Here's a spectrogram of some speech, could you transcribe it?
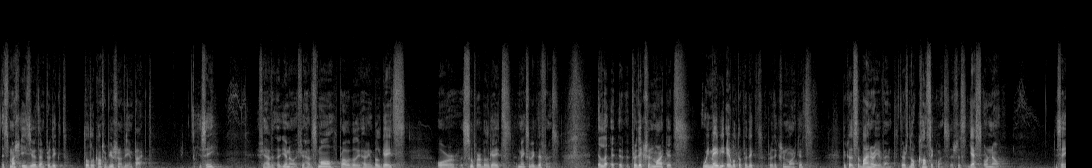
it's much easier than predict total contribution of the impact. You see? If you have, you know, if you have a small probability of having Bill Gates or super Bill Gates, it makes a big difference. Ele uh, prediction markets, we may be able to predict prediction markets because it's a binary event. There's no consequence. It's just yes or no. You see?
